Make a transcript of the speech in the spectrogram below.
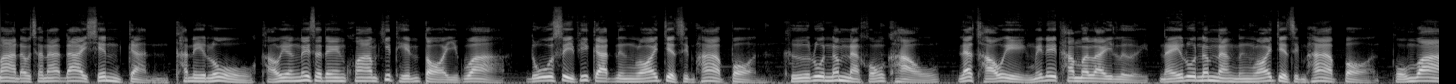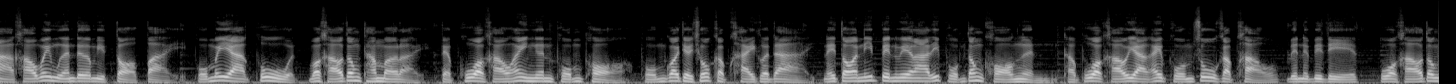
มารถเอาชนะได้เช่นกันคาเนโลเขายังได้แสดงความคิดเห็นต่ออีกว่า ดูสิพิกัด 175 ปอนด์คือรุ่นน้ำหนักของเขา และเขาเองไม่ได้ทำอะไรเลย ในรุ่นน้ำหนัก 175 ปอนด์ผมว่าเขาไม่เหมือนเดิมอีกต่อไป ผมไม่อยากพูดว่าเขาต้องทำอะไรแต่พวกเขาให้เงินผมพอ ผมก็จะชกกับใครก็ได้ ในตอนนี้เป็นเวลาที่ผมต้องขอเงิน ถ้าพวกเขาอยากให้ผมสู้กับเขาเบนเบเดสพวกเขาต้อง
